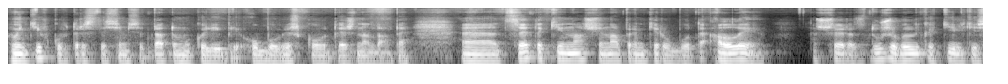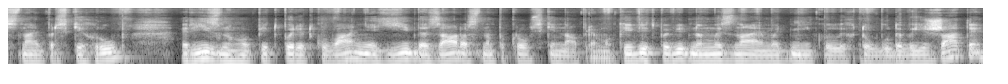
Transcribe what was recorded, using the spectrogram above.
гвинтівку в 375-му калібрі. Обов'язково теж надати. Е, Це такі наші напрямки роботи. Але ще раз дуже велика кількість снайперських груп різного підпорядкування їде зараз на Покровський напрямок. І відповідно ми знаємо дні, коли хто буде виїжджати.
